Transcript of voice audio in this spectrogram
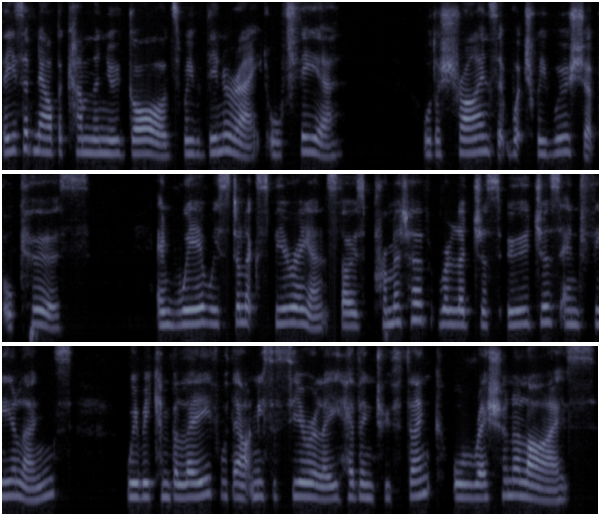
these have now become the new gods we venerate or fear, or the shrines at which we worship or curse, and where we still experience those primitive religious urges and feelings where we can believe without necessarily having to think or rationalize.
